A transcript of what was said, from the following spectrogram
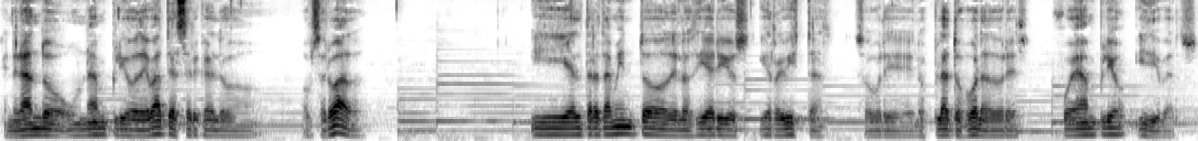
generando un amplio debate acerca de lo observado y el tratamiento de los diarios y revistas sobre los platos voladores fue amplio y diverso.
